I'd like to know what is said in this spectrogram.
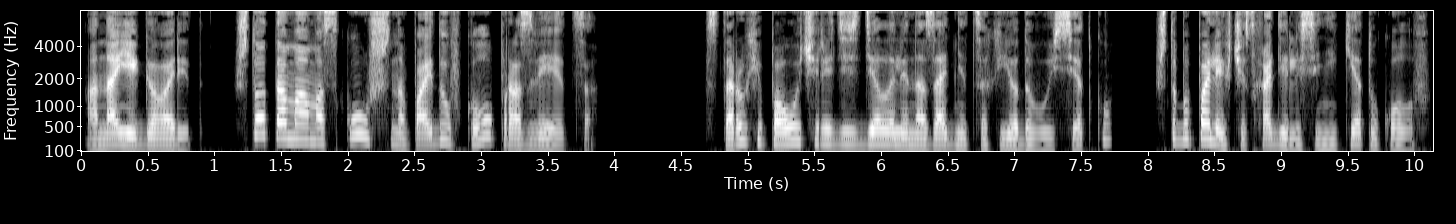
Она ей говорит, что-то, мама, скучно, пойду в клуб развеяться. Старухи по очереди сделали на задницах йодовую сетку, чтобы полегче сходили синяки от уколов,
